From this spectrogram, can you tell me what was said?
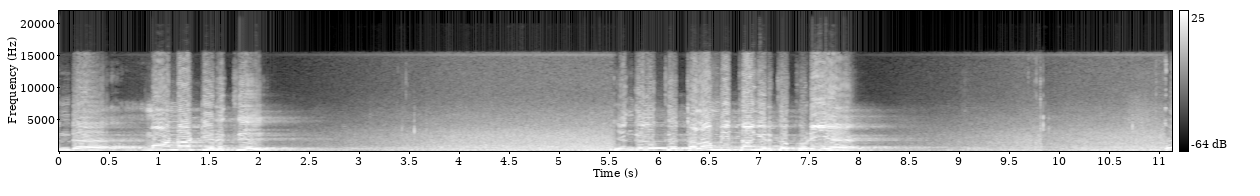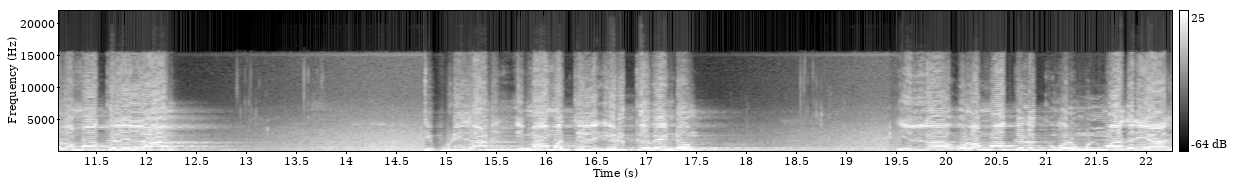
இந்த மாநாட்டிற்கு எங்களுக்கு தலைமை தாங்கி இருக்கக்கூடிய உலமாக்கள் எல்லாம் இப்படிதான் இமாமத்தில் இருக்க வேண்டும். எல்லா உலமாக்களுக்கும் ஒரு முன்மாதிரியாக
